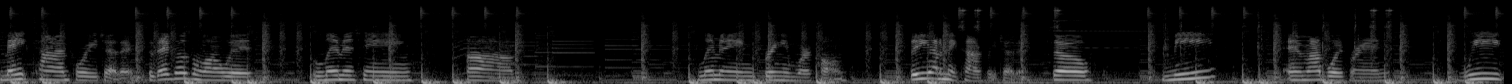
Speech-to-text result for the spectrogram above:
make time for each other. So that goes along with limiting, um, limiting bringing work home. So you got to make time for each other. So me and my boyfriend, we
